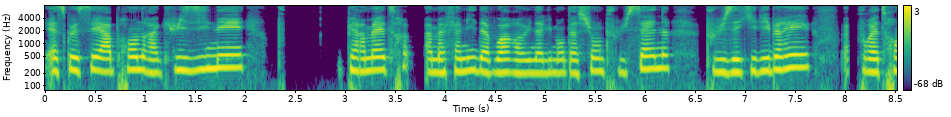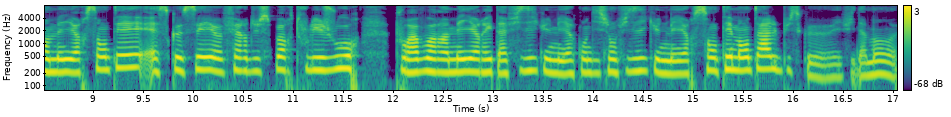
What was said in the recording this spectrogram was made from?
Est-ce que c'est apprendre à cuisiner permettre à ma famille d'avoir une alimentation plus saine, plus équilibrée, pour être en meilleure santé? Est-ce que c'est faire du sport tous les jours pour avoir un meilleur état physique, une meilleure condition physique, une meilleure santé mentale, puisque évidemment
